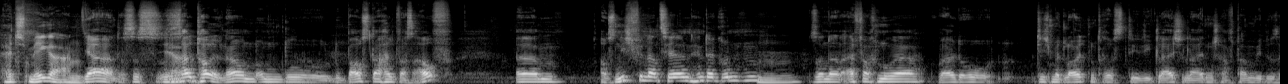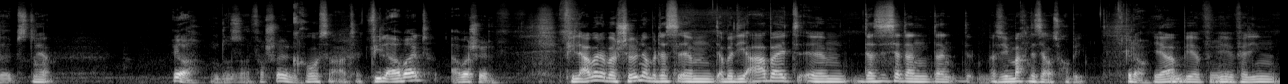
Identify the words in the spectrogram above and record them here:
hört sich mega an. Ja, das ist, das ja. ist halt toll. Ne? Und, und du, du baust da halt was auf ähm, aus nicht finanziellen Hintergründen, mhm. sondern einfach nur, weil du dich mit Leuten triffst, die die gleiche Leidenschaft haben wie du selbst. Ja. Ja, und das ist einfach schön. Großartig. Viel Arbeit, aber schön. Viel Arbeit, aber schön, aber das, ähm, aber die Arbeit, ähm, das ist ja dann, dann, also wir machen das ja aus Hobby. Genau. Ja, mhm. wir, wir verdienen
